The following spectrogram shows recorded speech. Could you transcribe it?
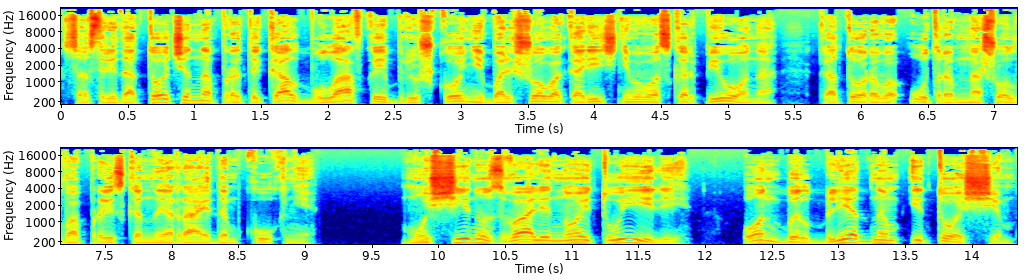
сосредоточенно протыкал булавкой брюшко небольшого коричневого скорпиона, которого утром нашел в опрысканной райдом кухне. Мужчину звали Ной Туили. Он был бледным и тощим.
